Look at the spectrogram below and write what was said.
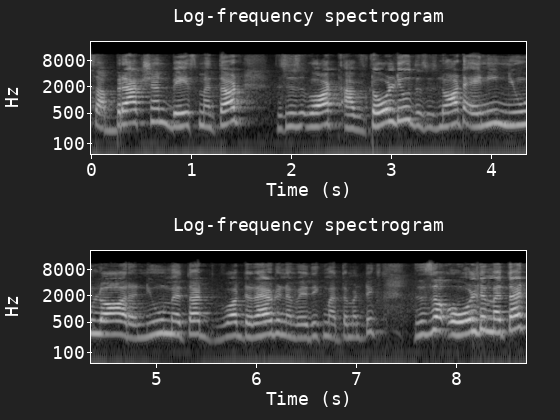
subtraction base method. This is what I've told you. This is not any new law or a new method what derived in a Vedic mathematics. This is the old method.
